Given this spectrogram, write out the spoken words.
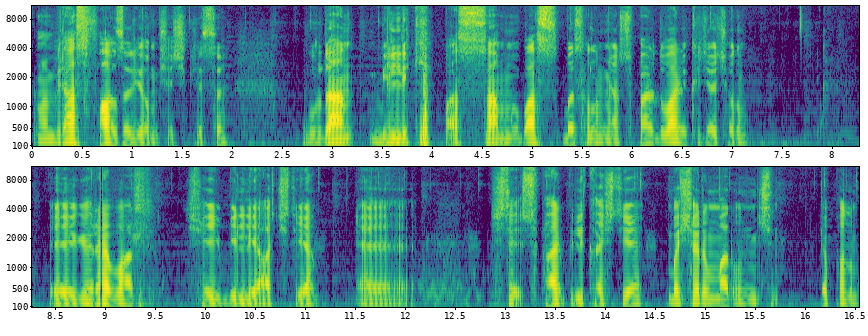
ama biraz fazla diyormuş açıkçası. Buradan birlik bassam mı? Bas, basalım ya. Süper duvar yıkıcı açalım. Ee, görev var. Şey birliği aç diye. Ee, işte süper birlik aç diye başarım var. Onun için yapalım.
